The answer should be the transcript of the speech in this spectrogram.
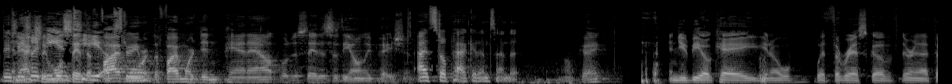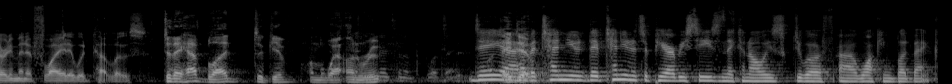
there's and usually actually, we'll say the five upstream. more the five more didn't pan out. We'll just say this is the only patient. I'd still pack it and send it. Okay, and you'd be okay, you know, with the risk of during that thirty minute flight it would cut loose. Do they have blood to give on the wa- en route? They, uh, They have a ten unit. They have ten units of PRBCs, and they can always do a uh, walking blood bank.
